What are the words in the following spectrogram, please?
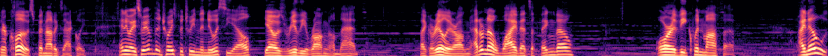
They're close, but not exactly. Anyway, so we have the choice between the Neue Ziel. Yeah, I was really wrong on that. Like, really wrong. I don't know why that's a thing, though. Or the Quin Mantha. I know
